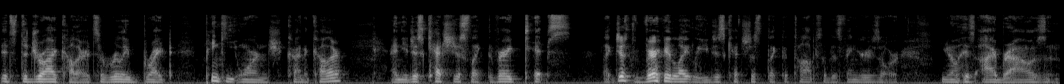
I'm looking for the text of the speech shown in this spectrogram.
it's the dry color. It's a really bright pinky orange kind of color, and you just catch just like the very tips, like just very lightly. You just catch just like the tops of his fingers or you know his eyebrows and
